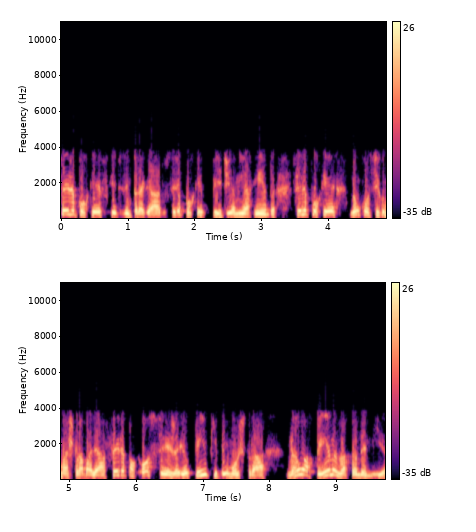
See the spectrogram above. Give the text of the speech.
seja porque fiquei desempregado, seja porque perdi a minha renda, seja porque não consigo mais trabalhar, seja por... ou seja, eu tenho que demonstrar não apenas a pandemia,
